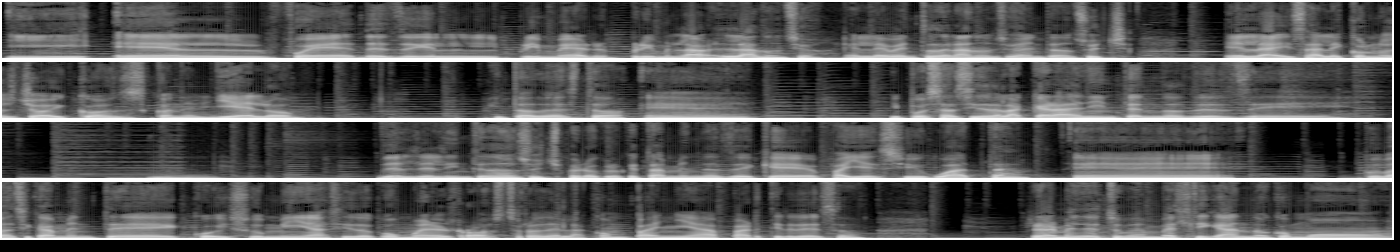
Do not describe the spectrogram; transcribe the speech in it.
Y él fue desde el primer, el anuncio, el evento del anuncio de Nintendo Switch. Él ahí sale con los Joy-Cons, con el hielo y todo esto. Eh, y pues ha sido la cara de Nintendo desde. Desde el Nintendo Switch, pero creo que también desde que falleció Iwata. Eh, pues básicamente Koizumi ha sido como el rostro de la compañía a partir de eso. Realmente estuve investigando como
